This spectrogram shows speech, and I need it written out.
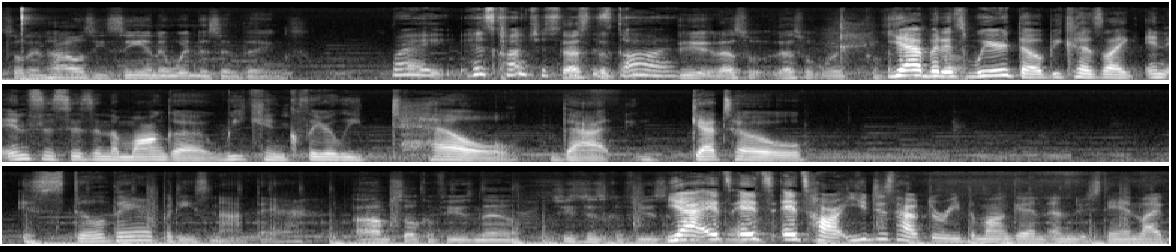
So then, how is he seeing and witnessing things? Right. His consciousness That's is the gone. Yeah, that's what that's what we're. confused yeah but it's weird though because like in instances in the manga we can clearly tell that geto is still there but he's not there I'm so confused now. She's just confused. yeah it's it's it's hard you just have to read the manga and understand like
